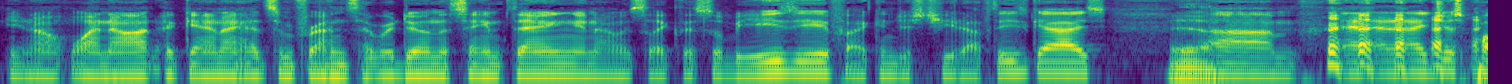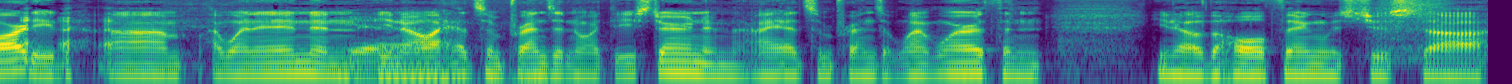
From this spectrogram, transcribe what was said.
you know, why not? Again, I had some friends that were doing the same thing, and I was like, this will be easy if I can just cheat off these guys. Yeah. Um, and, and I just partied. Um, I went in and, you know, I had some friends at Northeastern and I had some friends at Wentworth and, you know, the whole thing was just, uh,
